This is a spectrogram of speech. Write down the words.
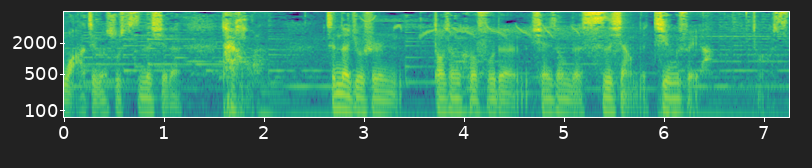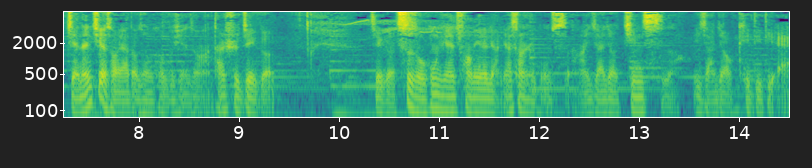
哇，这本书真的写的太好了，真的就是稻盛和夫的先生的思想的精髓啊！啊，简单介绍一下稻盛和夫先生啊，他是这个这个赤手空拳创立了两家上市公司啊，一家叫金瓷，一家叫 KDDI，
